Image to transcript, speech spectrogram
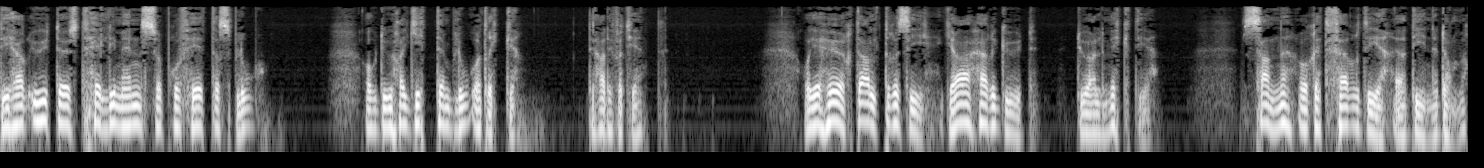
de har utøst hellig menns og profeters blod og du har gitt dem blod å drikke. Det har de fortjent. Og jeg hørte alteret si, Ja, Herre Gud, du allmektige, sanne og rettferdige er dine dommer.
